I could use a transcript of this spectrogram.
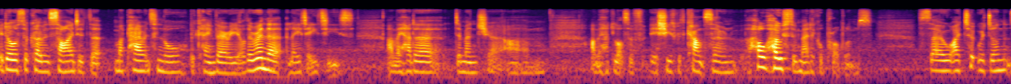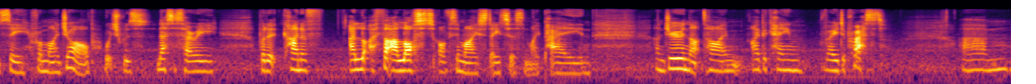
it also coincided that my parents-in-law became very ill. They were in their late 80s and they had a dementia um, and they had lots of issues with cancer and a whole host of medical problems. So I took redundancy from my job, which was necessary, but it kind of, I, I felt I lost obviously my status and my pay. And, and during that time, I became very depressed. Um,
